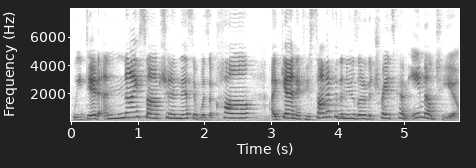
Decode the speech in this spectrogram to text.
We did a nice option in this. It was a call. Again, if you sign up for the newsletter, the trades come emailed to you.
